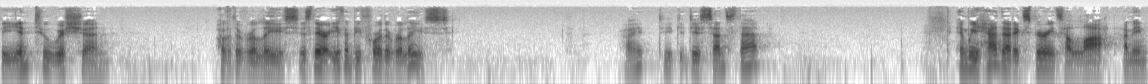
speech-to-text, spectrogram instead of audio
the intuition of the release is there even before the release. Right? Do you, do you sense that? And we had that experience a lot. I mean,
